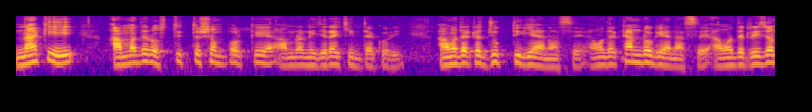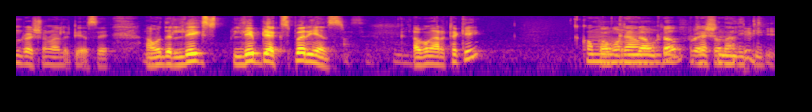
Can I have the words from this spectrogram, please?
নাকি আমাদের অস্তিত্ব সম্পর্কে আমরা নিজেরাই চিন্তা করি? আমাদের একটা যুক্তি জ্ঞান আছে আমাদের কাণ্ড জ্ঞান আছে আমাদের রিজন রেশনালিটি আছে আমাদের লিভড এক্সপেরিয়েন্স এবং আরেকটা কি? Common ground of rationality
